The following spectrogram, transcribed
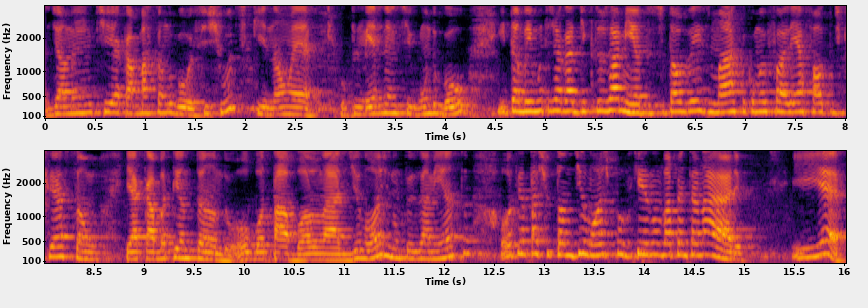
geralmente acabam marcando gol. Esses chutes, que não é o primeiro nem o segundo gol, e também muita jogada de cruzamento. Isso talvez marque, como eu falei, a falta de criação. E acaba tentando ou botar a bola na área de longe, no cruzamento, ou tentar chutando de longe porque não dá para entrar na área. E é,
